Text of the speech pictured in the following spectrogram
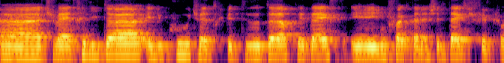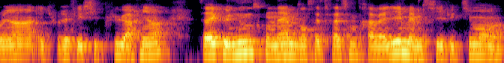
euh, tu vas être éditeur et du coup, tu vas de tes auteurs, tes textes, et une fois que tu as lâché le texte, tu fais plus rien et tu réfléchis plus à rien. C'est vrai que nous, ce qu'on aime dans cette façon de travailler, même si effectivement,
